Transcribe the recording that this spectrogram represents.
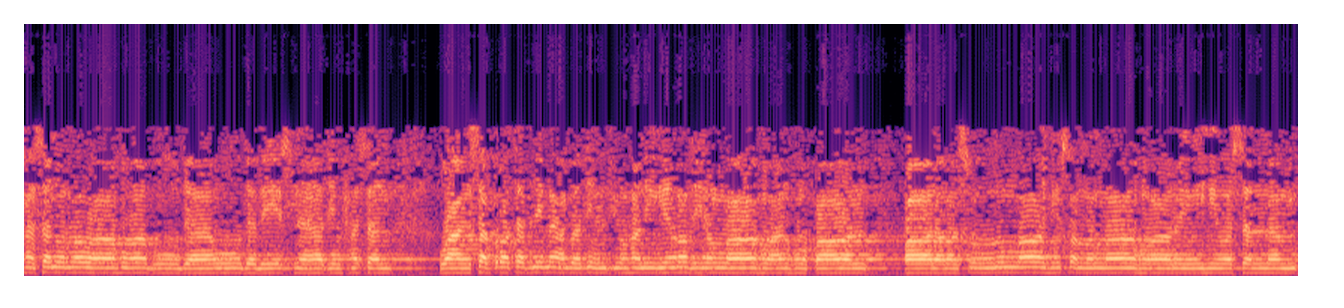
حسن رواه أبو داود بإسناد حسن وعن سفرة بن معبد الجهني رضي الله عنه قال قال رسول الله صلى الله عليه وسلم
